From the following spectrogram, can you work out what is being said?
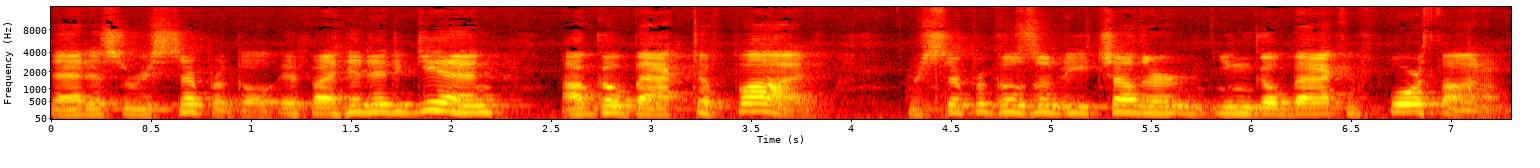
That is a reciprocal. If I hit it again, I'll go back to 5. Reciprocals of each other, you can go back and forth on them.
